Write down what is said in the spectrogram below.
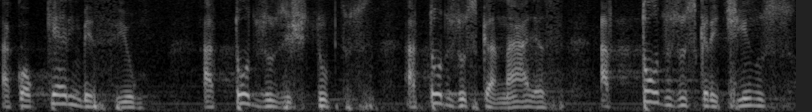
a qualquer imbecil, a todos os estúpidos, a todos os canalhas, a todos os cretinos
